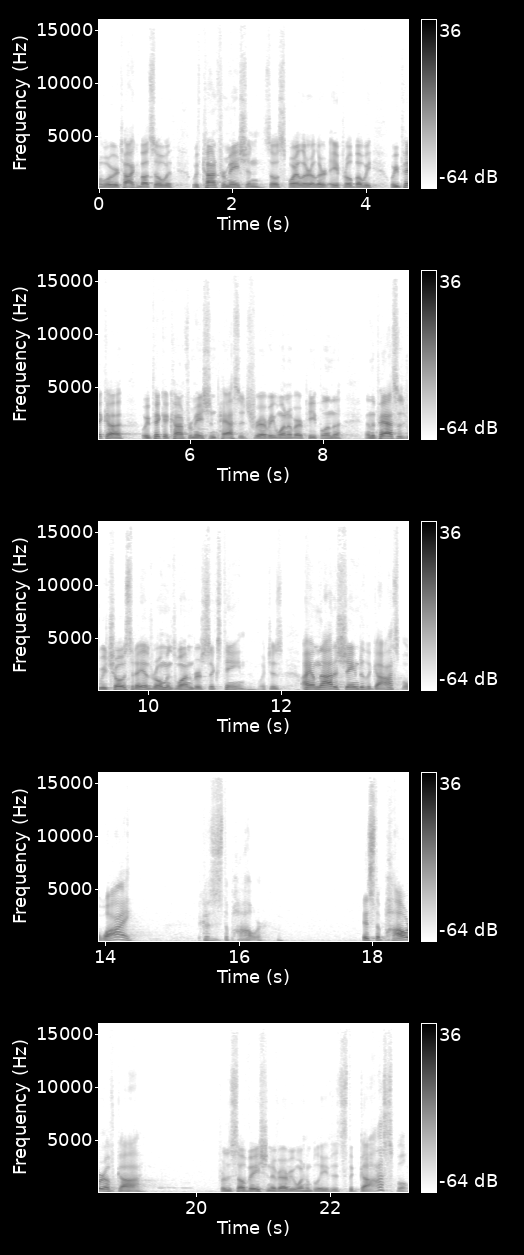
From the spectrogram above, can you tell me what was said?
of what we were talking about. So, with, with confirmation, so spoiler alert, April, but we, we, pick a, we pick a confirmation passage for every one of our people. And the, and the passage we chose today is Romans 1, verse 16, which is, I am not ashamed of the gospel. Why? Because it's the power. It's the power of God for the salvation of everyone who believes. It's the gospel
